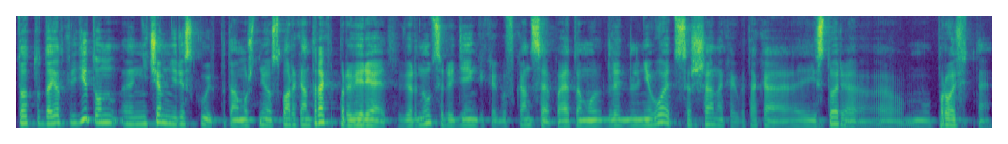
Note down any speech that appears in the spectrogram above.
Тот, кто дает кредит, он э, ничем не рискует, потому что у него смарт-контракт проверяет, вернутся ли деньги как бы в конце. Поэтому для, для него это совершенно как бы такая история э, профитная.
